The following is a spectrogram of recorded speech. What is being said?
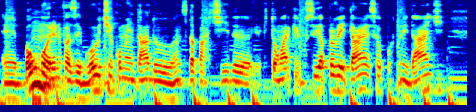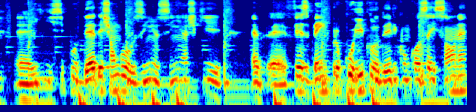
É bom o Moreno fazer gol, eu tinha comentado antes da partida que tomara que ele consiga aproveitar essa oportunidade é, e se puder deixar um golzinho assim, acho que é, é, fez bem para o currículo dele com Conceição, né?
